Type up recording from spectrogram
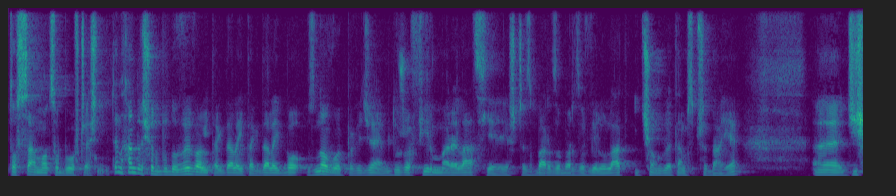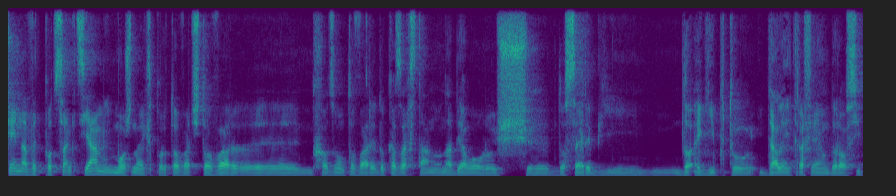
to samo, co było wcześniej. Ten handel się odbudowywał i tak dalej, i tak dalej, bo znowu, jak powiedziałem, dużo firm ma relacje jeszcze z bardzo, bardzo wielu lat i ciągle tam sprzedaje. E, dzisiaj nawet pod sankcjami można eksportować towar, e, chodzą towary do Kazachstanu, na Białoruś, do Serbii, do Egiptu i dalej trafiają do Rosji.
